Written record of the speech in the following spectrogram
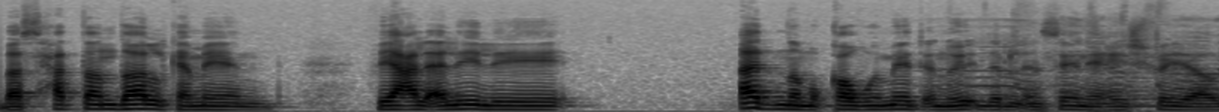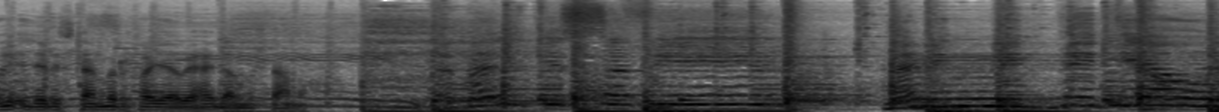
بس حتى نضل كمان في على القليلة أدنى مقومات إنه يقدر الإنسان يعيش فيها ويقدر يستمر فيها بهذا المجتمع. قبلت السفير من مدة يومين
